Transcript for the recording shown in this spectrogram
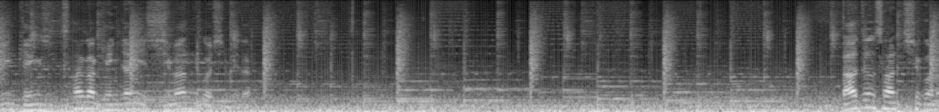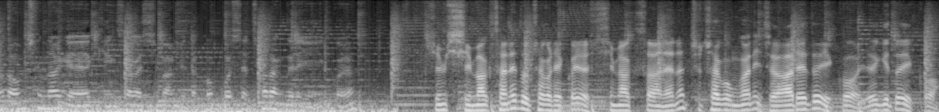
이 경사가 굉장히 심한 곳입니다. 낮은 산치고는 엄청나게 경사가 심합니다. 곳곳에 차량들이 있고요. 지금 심악산에 도착을 했고요. 심악산에는 주차 공간이 저 아래도 있고 여기도 있고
